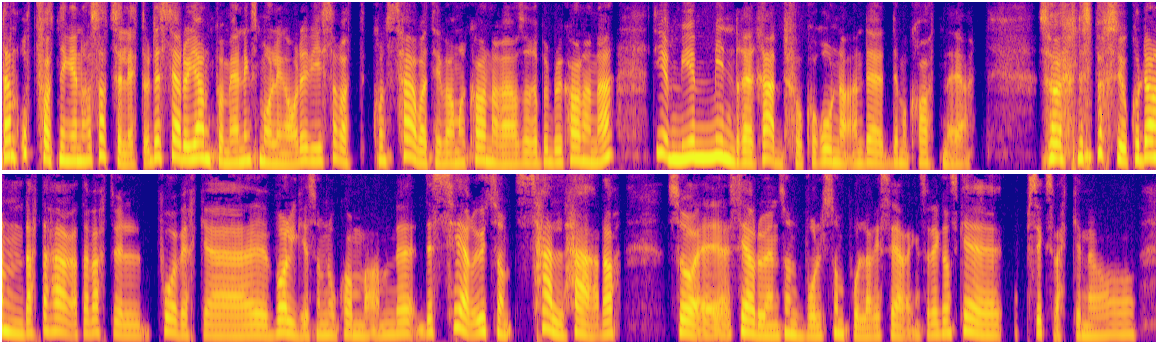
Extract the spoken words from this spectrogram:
den oppfatningen har satt seg litt, og det ser du igjen på meningsmålinger. Og det viser at konservative amerikanere, altså republikanerne, de er mye mindre redd for korona enn det demokratene er. Så det spørs jo hvordan dette her etter hvert vil påvirke valget som nå kommer. Men det, det ser ut som selv her, da, så ser du en sånn voldsom polarisering. Så det er ganske oppsiktsvekkende og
